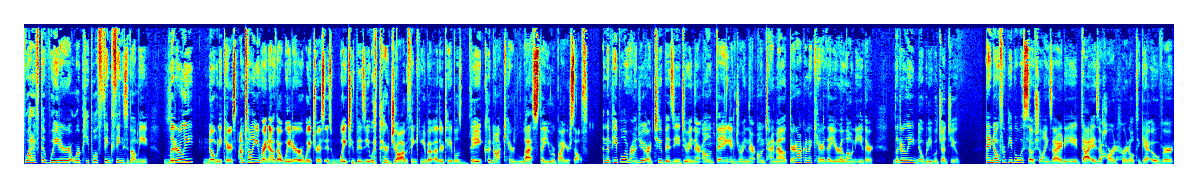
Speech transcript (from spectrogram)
what if the waiter or people think things about me? Literally, nobody cares. I'm telling you right now that waiter or waitress is way too busy with their job thinking about other tables. They could not care less that you were by yourself. And the people around you are too busy doing their own thing, enjoying their own time out. They're not going to care that you're alone either. Literally, nobody will judge you. I know for people with social anxiety, that is a hard hurdle to get over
